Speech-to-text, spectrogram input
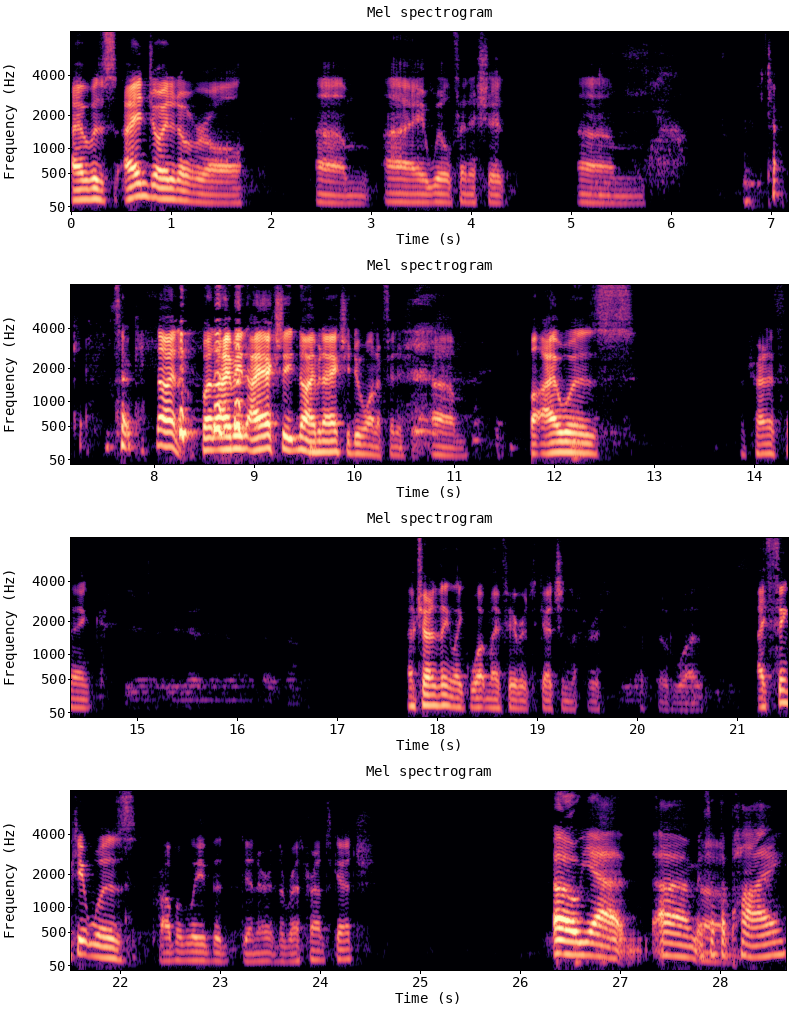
I was i enjoyed it overall. Um i will finish it. Um don't care. It's okay. No, I know, but I mean, I actually no, I mean, I actually do want to finish it. Um, but I was, trying to think. I'm trying to think like what my favorite sketch in the first episode was. I think it was probably the dinner, the restaurant sketch, oh yeah um is it the Um, pie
